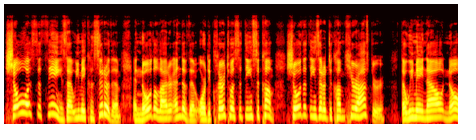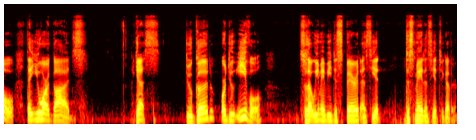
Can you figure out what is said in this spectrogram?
Show us the things that we may consider them and know the latter end of them, or declare to us the things to come. Show the things that are to come hereafter, that we may now know that you are God's. Yes, do good or do evil, so that we may be despaired and see it, dismayed and see it together.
